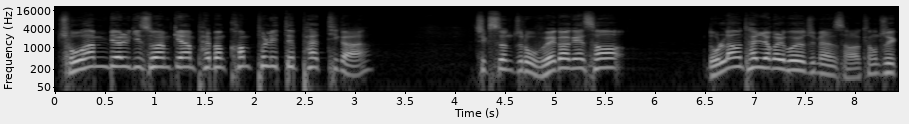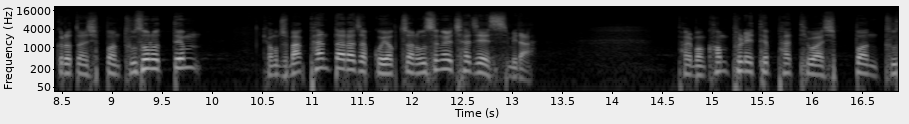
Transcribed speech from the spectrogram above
조한별 기수와 함께한 8번 컴플리트 파티가 직선주로 외곽에서 놀라운 탄력을 보여주면서 경주 이끌었던 10번 두손호 뜸 경주 막판 따라잡고 역전 우승을 차지했습니다. 8번 컴플리트 파티와 10번 두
